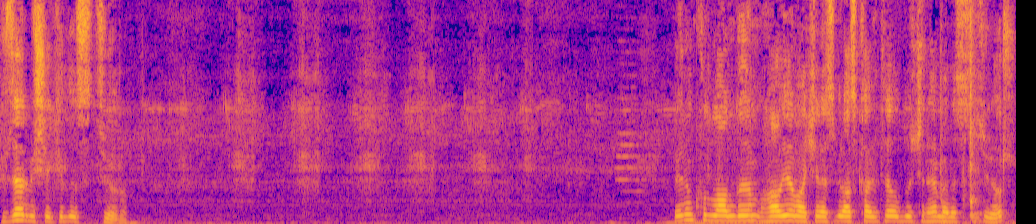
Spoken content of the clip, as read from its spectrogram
güzel bir şekilde ısıtıyorum. Benim kullandığım havya makinesi biraz kaliteli olduğu için hemen ısıtıyor.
